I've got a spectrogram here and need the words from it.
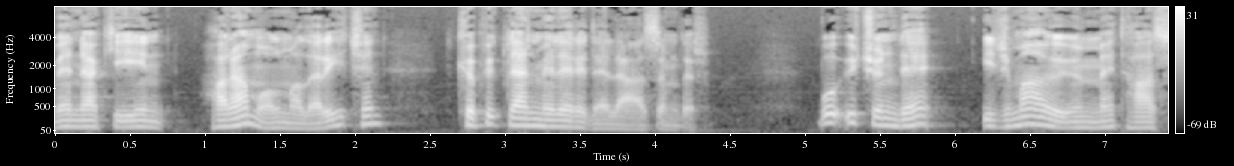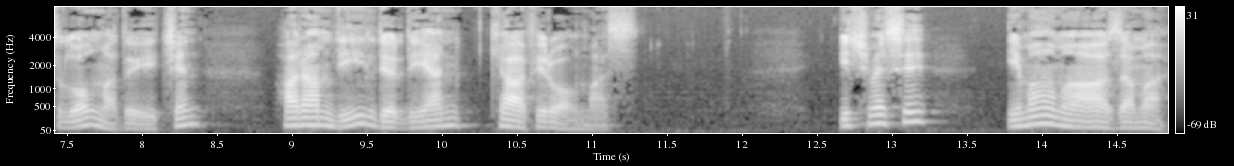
ve nakiin haram olmaları için köpüklenmeleri de lazımdır. Bu üçünde icma-ı ümmet hasıl olmadığı için haram değildir diyen kâfir olmaz. İçmesi İmam-ı Azam'a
